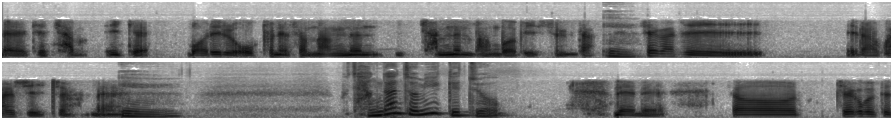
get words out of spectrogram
이렇게 잡 이렇게 머리를 오픈해서 막는 잡는 방법이 있습니다. 예. 세 가지라고 할 수 있죠. 네. 예. 장단점이 있겠죠. 네네. 어 제가 볼 때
